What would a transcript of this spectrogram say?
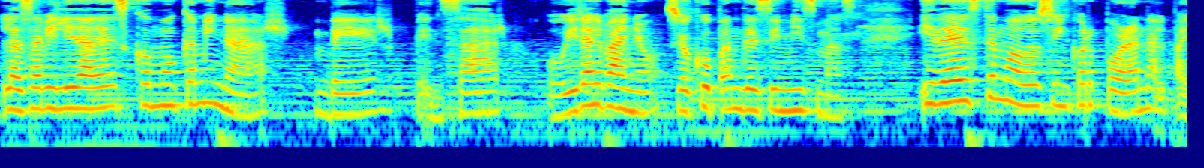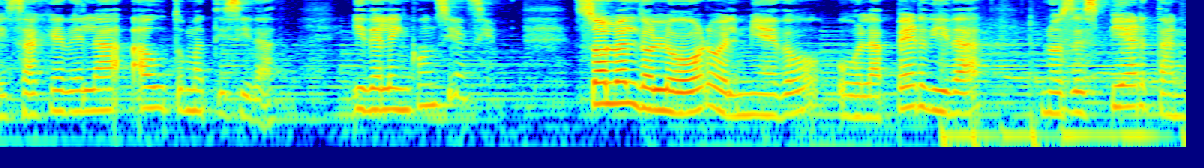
Las habilidades como caminar, ver, pensar o ir al baño se ocupan de sí mismas y de este modo se incorporan al paisaje de la automaticidad y de la inconsciencia. Solo el dolor o el miedo o la pérdida nos despiertan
